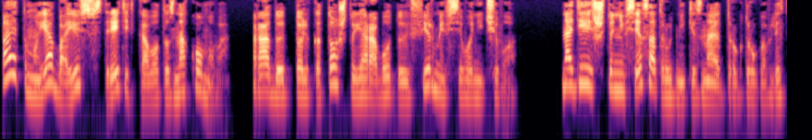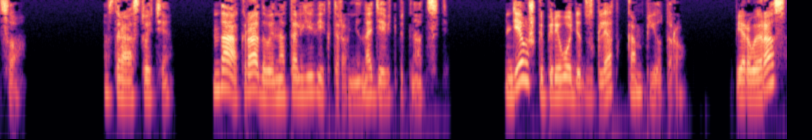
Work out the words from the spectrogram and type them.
Поэтому я боюсь встретить кого-то знакомого. Радует только то, что я работаю в фирме всего ничего. Надеюсь, что не все сотрудники знают друг друга в лицо. Здравствуйте. Да, к Радовой Наталье Викторовне на 9.15. Девушка переводит взгляд к компьютеру. Первый раз?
